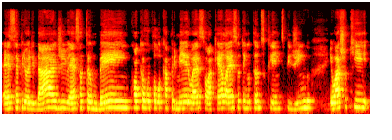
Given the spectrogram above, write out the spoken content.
essa é prioridade, essa também, qual que eu vou colocar primeiro, essa ou aquela, essa eu tenho tantos clientes pedindo. Eu acho que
